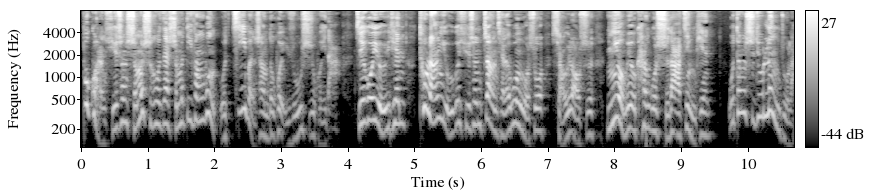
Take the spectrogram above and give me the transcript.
不管学生什么时候在什么地方问，我基本上都会如实回答。结果有一天，突然有一个学生站起来问我说：“小鱼老师，你有没有看过十大禁片？”我当时就愣住了，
